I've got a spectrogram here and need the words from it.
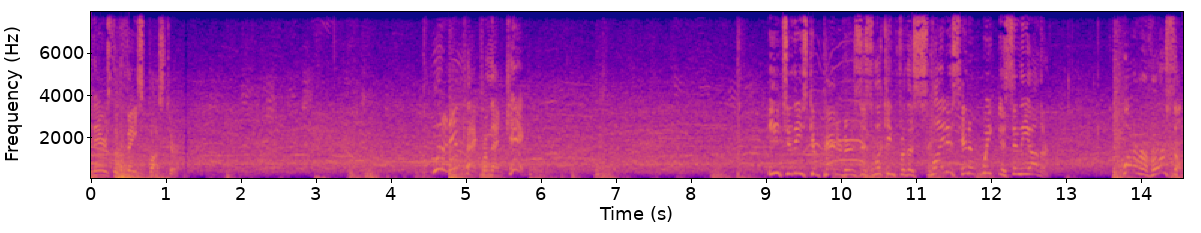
And there's the face buster. What an impact from that kick. Each of these competitors is looking for the slightest hint of weakness in the other. What a reversal.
